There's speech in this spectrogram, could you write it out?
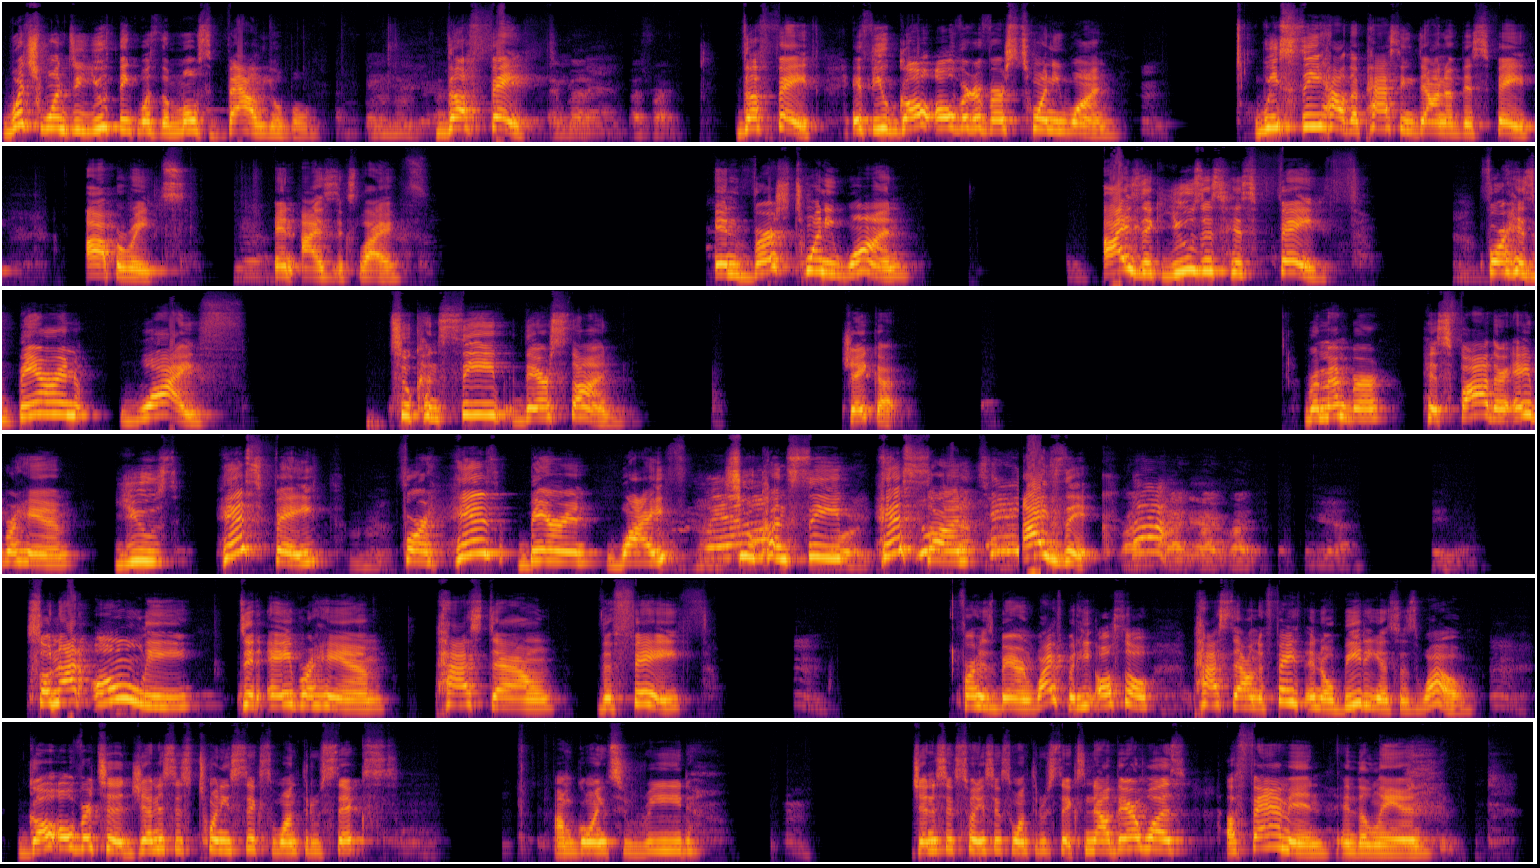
which one do you think was the most valuable? Mm-hmm. The faith. Amen. That's right. The faith. If you go over to verse 21, we see how the passing down of this faith operates in Isaac's life. In verse 21, Isaac uses his faith for his barren wife to conceive their son, Jacob. Remember, his father, Abraham, used his faith for his barren wife to conceive his son, Isaac. Right, right, right, right. So not only did Abraham pass down the faith for his barren wife, but he also passed down the faith in obedience as well. Go over to Genesis 26, 1 through 6. I'm going to read Genesis 26, 1 through 6. Now there was a famine in the land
